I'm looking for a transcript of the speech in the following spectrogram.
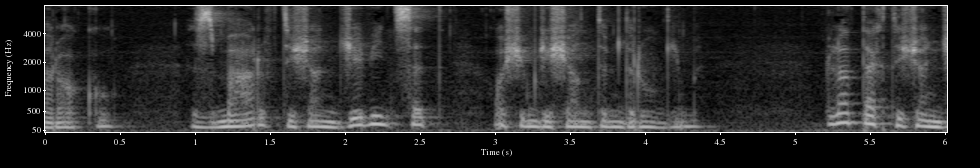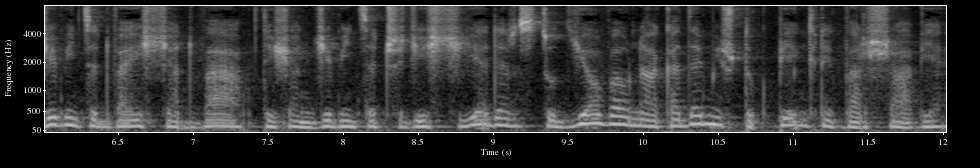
roku, zmarł w 1982. W latach 1922-1931 studiował na Akademii Sztuk Pięknych w Warszawie.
